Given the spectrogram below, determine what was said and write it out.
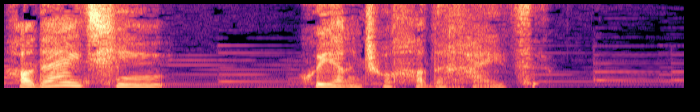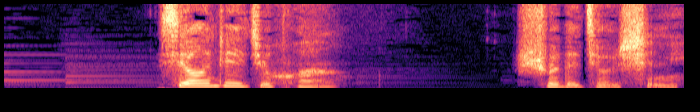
好的爱情，会养出好的孩子。希望这句话，说的就是你。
